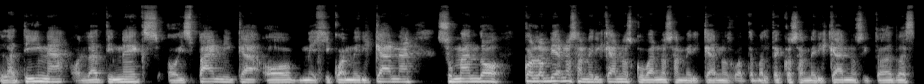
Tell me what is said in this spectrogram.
latina o latinex o hispánica o mexicoamericana, sumando colombianos americanos, cubanos americanos, guatemaltecos americanos y todas las,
